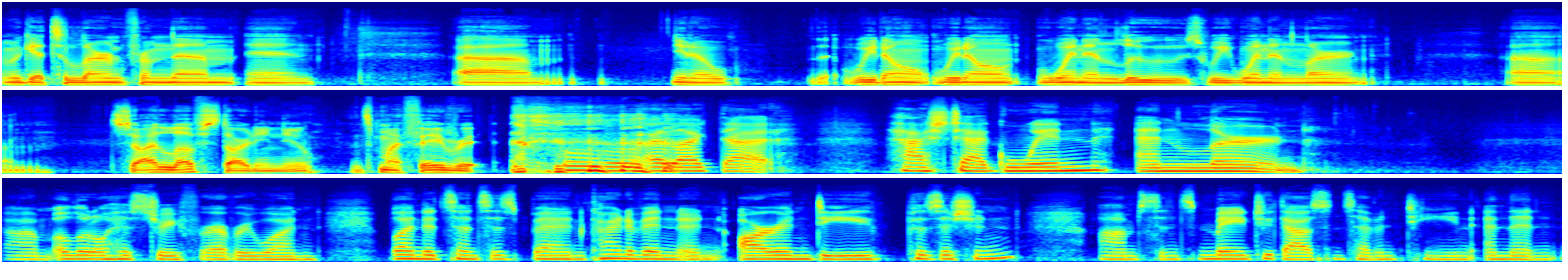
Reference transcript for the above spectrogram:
and we get to learn from them. And, um, you know, we don't we don't win and lose. We win and learn. Um, so I love starting new. It's my favorite. Ooh, I like that. Hashtag win and learn. Um, a little history for everyone. Blended Sense has been kind of in an R and D position um, since May 2017, and then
